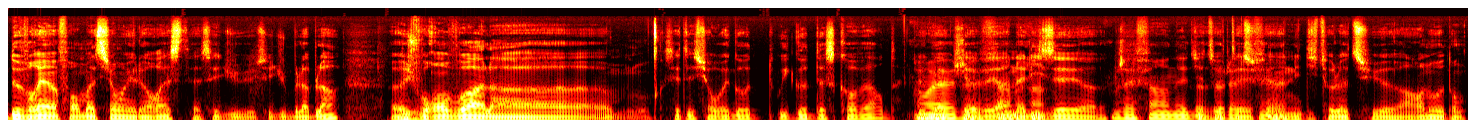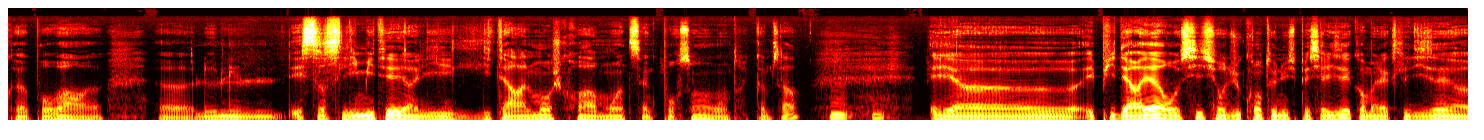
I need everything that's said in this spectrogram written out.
de vraies informations et le reste, c'est du, c'est du blabla. Euh, je vous renvoie à la. C'était sur We Got, We Got Discovered, le Ouais, gars qui j'avais avait un- analysé. euh, J'avais fait un édito là-dessus. fait un édito là-dessus, Arnaud, donc pour voir. et ça se limitait à li- littéralement, je crois, à moins de 5% ou un truc comme ça. Mm, mm. Et, euh, et puis derrière aussi sur du contenu spécialisé, comme Alex le disait, euh,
